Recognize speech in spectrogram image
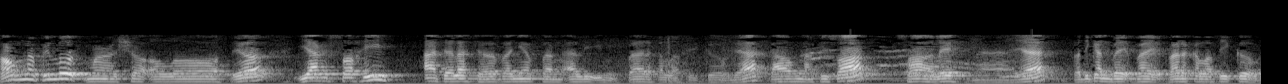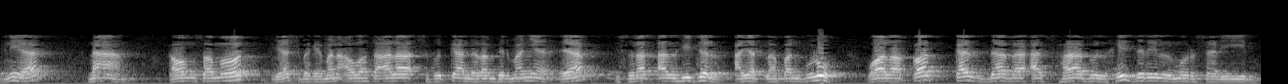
Kaum Nabi Lut. Masya Allah. Ya, Yang sahih adalah jawabannya Bang Ali ini. Barakallahu fikum ya. Kaum Nabi Saleh. Nah, ya. Perhatikan baik-baik. Barakallahu fikum. Ini ya. Nah, kaum Samud ya sebagaimana Allah taala sebutkan dalam firman-Nya ya di surat Al-Hijr ayat 80. Walaqad kadzdzaba ashabul hijril mursalin.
